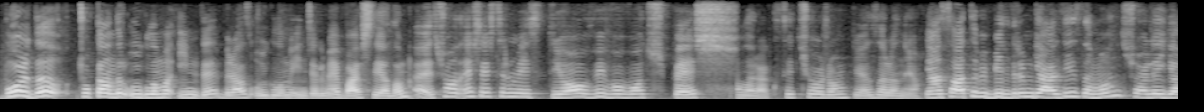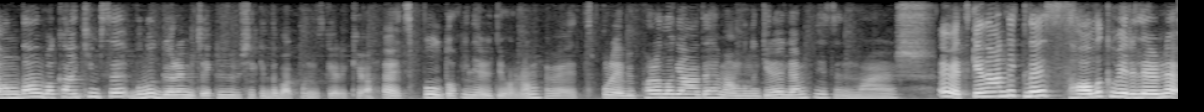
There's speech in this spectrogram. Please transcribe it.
Bu arada çoktandır uygulama indi. Biraz uygulama incelemeye başlayalım. Evet şu an eşleştirme istiyor. Vivo Watch 5 olarak seçiyorum. Cihaz aranıyor. Yani saate bir bildirim geldiği zaman şöyle yandan bakan kimse bunu göremeyecek. Yüzü bir şekilde bakmanız gerekiyor. Evet buldu. İleri diyorum. Evet buraya bir parola geldi. Hemen bunu girelim. İzin ver. Evet genellikle sağlık verilerine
